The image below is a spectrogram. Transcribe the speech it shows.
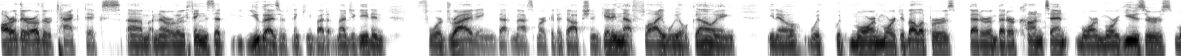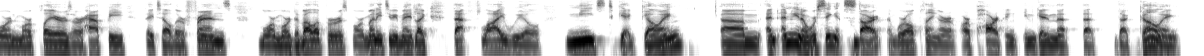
are there other tactics um, and are there things that you guys are thinking about at Magic Eden for driving that mass market adoption, getting that flywheel going? You know, with with more and more developers, better and better content, more and more users, more and more players are happy. They tell their friends. More and more developers, more money to be made. Like that flywheel needs to get going. Um, and and you know we're seeing it start, and we're all playing our, our part in, in getting that that that going.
